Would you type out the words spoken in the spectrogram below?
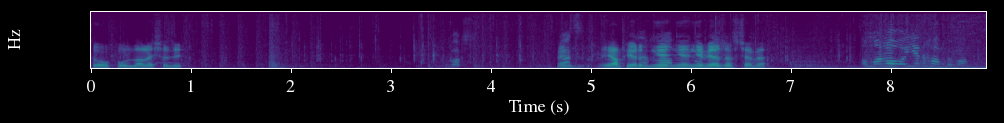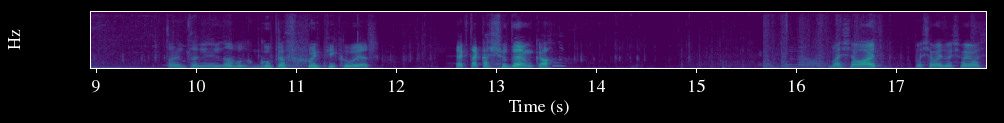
Tu full dalej siedzi. Box. Ja pier... Nie, nie, nie wierzę w ciebie. O malowo, jeden HP ma. To, to no, głupio w chuj pikujesz. Jak taka siódemka. Kul- 20 white, 20 white, 20 white.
